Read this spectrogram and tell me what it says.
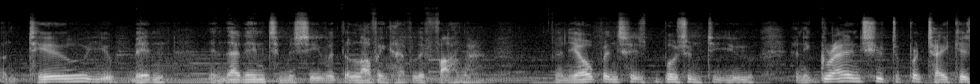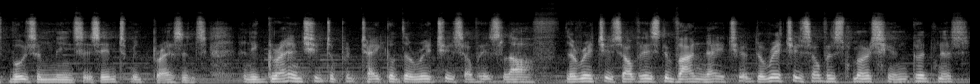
until you've been in that intimacy with the loving Heavenly Father. And He opens His bosom to you and He grants you to partake. His bosom means His intimate presence. And He grants you to partake of the riches of His love, the riches of His divine nature, the riches of His mercy and goodness.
